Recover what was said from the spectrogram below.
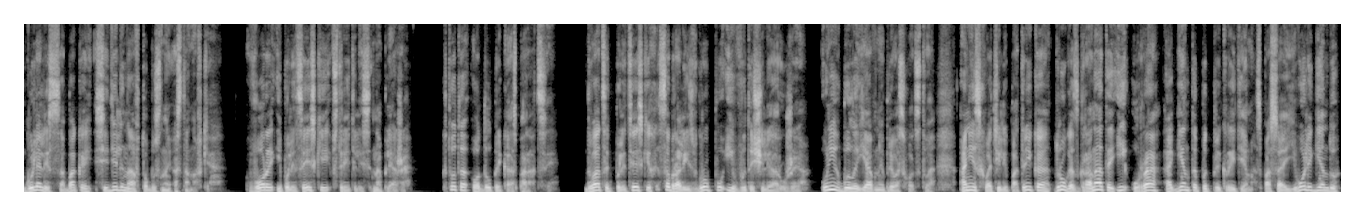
гуляли с собакой, сидели на автобусной остановке. Воры и полицейские встретились на пляже. Кто-то отдал приказ по рации. 20 полицейских собрались в группу и вытащили оружие. У них было явное превосходство. Они схватили Патрика, друга с гранатой и, ура, агента под прикрытием, спасая его легенду,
